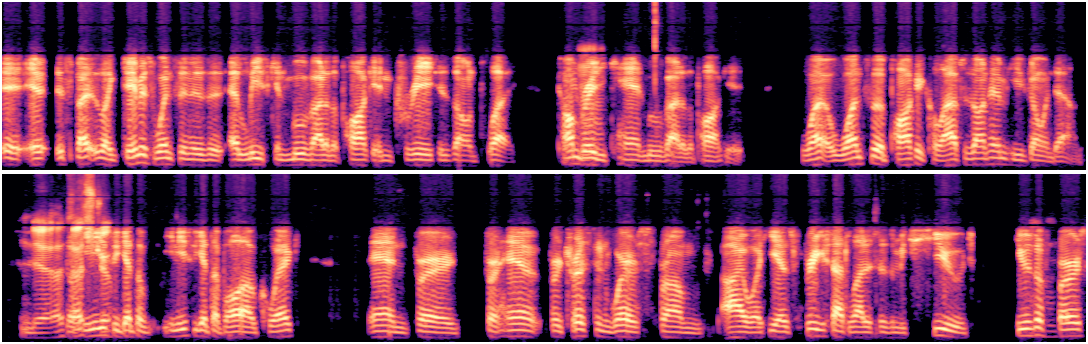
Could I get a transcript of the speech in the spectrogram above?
It, it especially like Jameis Winston is at least can move out of the pocket and create his own play. Tom Mhm. Brady can't move out of the pocket. Once the pocket collapses on him, he's going down. Yeah, So that's he true. needs to get the he needs to get the ball out quick. And for for him for Tristan Wirfs from Iowa, he has freakish athleticism. He's huge. He was the Mhm. first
